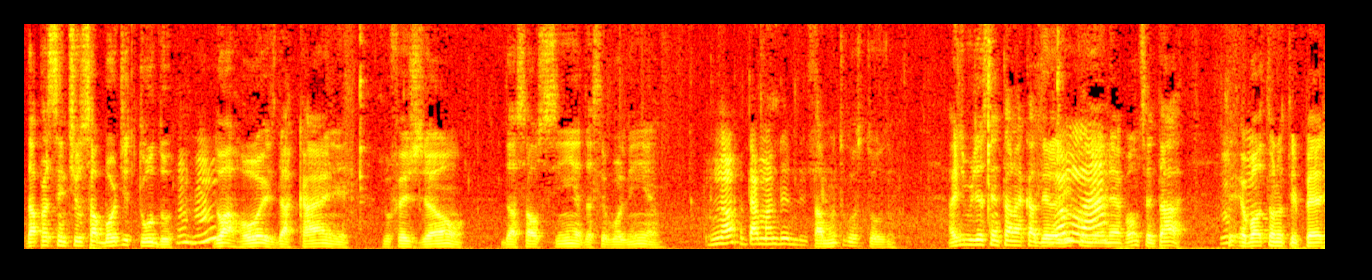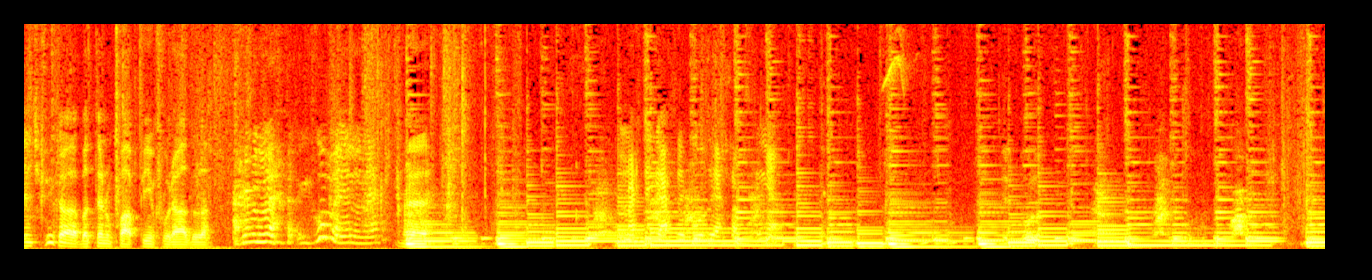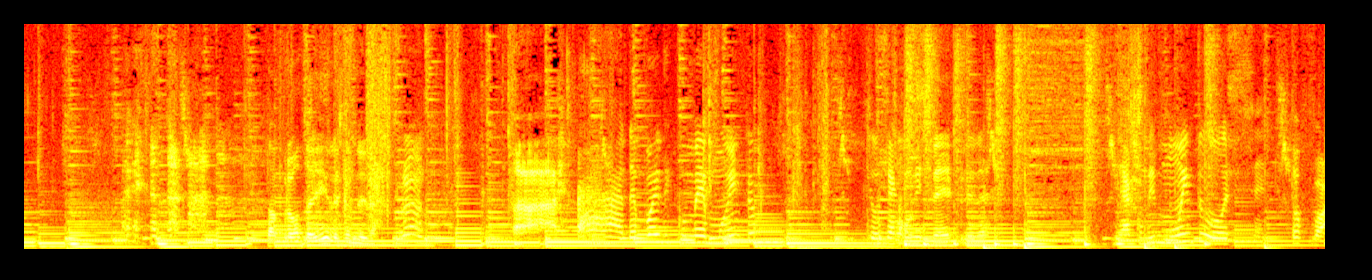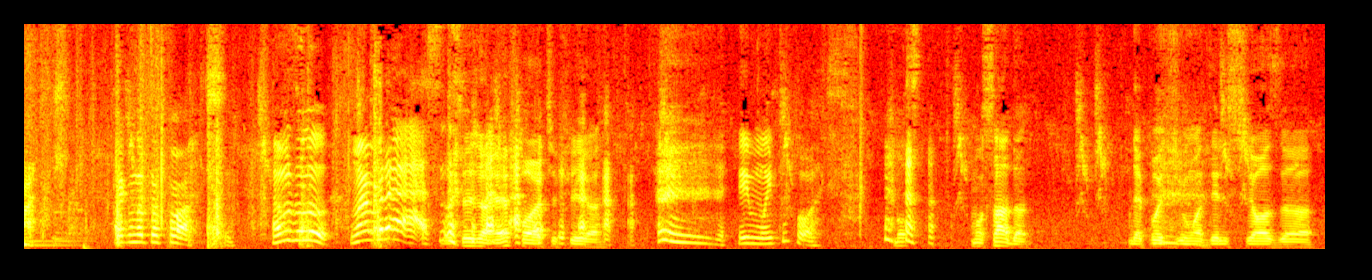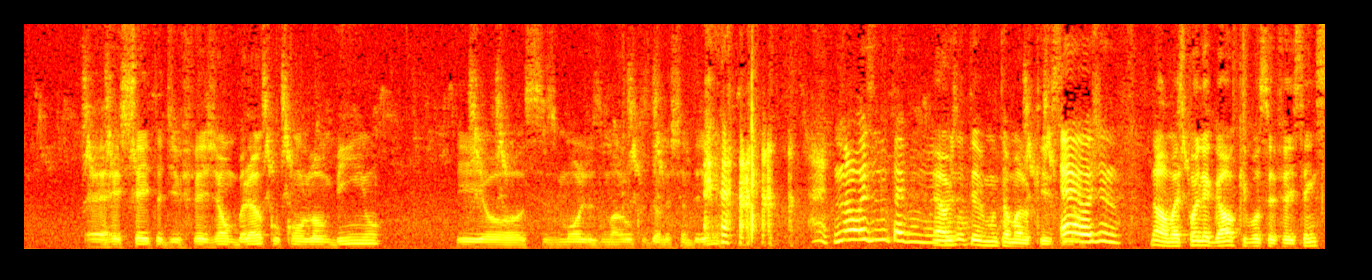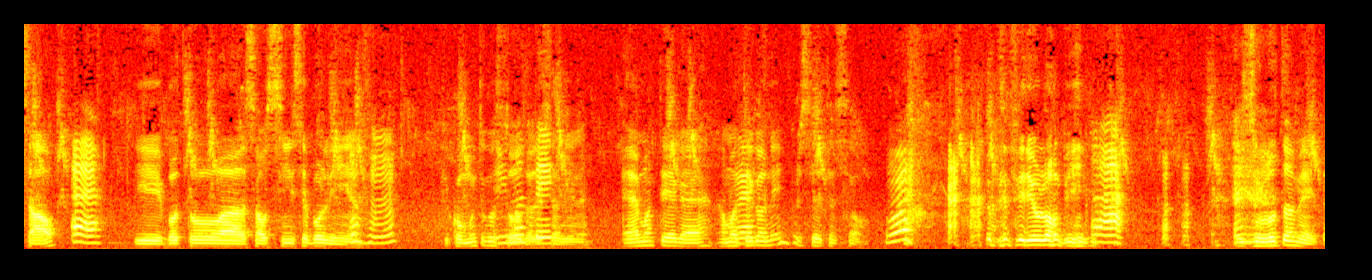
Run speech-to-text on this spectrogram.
Dá pra sentir o sabor de tudo. Uhum. Do arroz, da carne, do feijão, da salsinha, da cebolinha. Nossa, tá uma delícia. Tá muito gostoso. A gente podia sentar na cadeira ali e Vamos comer. Uhum. né? Vamos sentar? Eu boto no tripé, a gente fica batendo um papinho furado lá. e comendo, né? É. Mastigar cebola e Tá pronto aí, Alexandrina? Pronto. Ai, Ah, depois de comer muito, que eu já comi, sempre, né? já comi muito hoje, gente. Tô forte. Olha como eu tô forte. Vamos, Lulu. Um abraço. Você já é forte, filha. E muito forte. Mo- Moçada, depois de uma deliciosa é, receita de feijão branco com lombinho e os molhos malucos da Alexandrina. Não, hoje não teve muito. É, hoje não teve muita maluquice. É, hoje não. Não, mas foi legal que você fez sem sal É. e botou a salsinha e cebolinha. Uhum. Ficou muito gostoso. Alexandrina. É manteiga, é. A manteiga É. eu nem prestei atenção. Eu preferi o lombinho. Ah, O Zulu também.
